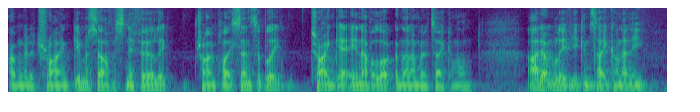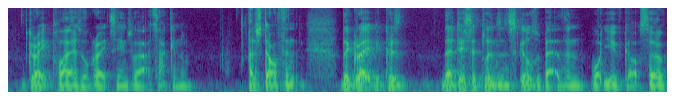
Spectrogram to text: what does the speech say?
I'm going to try and give myself a sniff early, try and play sensibly, try and get in, have a look, and then I'm going to take them on. I don't believe you can take on any great players or great teams without attacking them. I just don't think they're great because their disciplines and skills are better than what you've got. So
